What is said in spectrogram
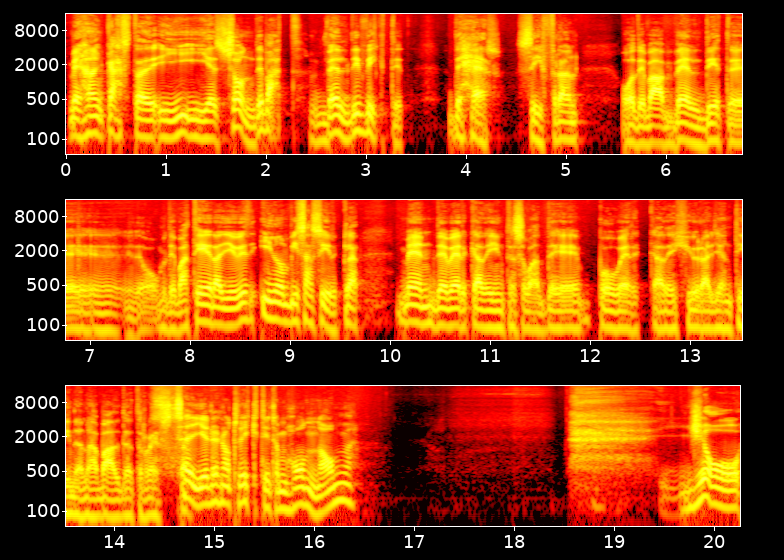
Men han kastade i, i en sån debatt, väldigt viktigt, det här siffran. Och det var väldigt eh, debatterat inom vissa cirklar. Men det verkade inte som att det påverkade hur argentinarna valde att rösta. Säger det något viktigt om honom? Ja,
